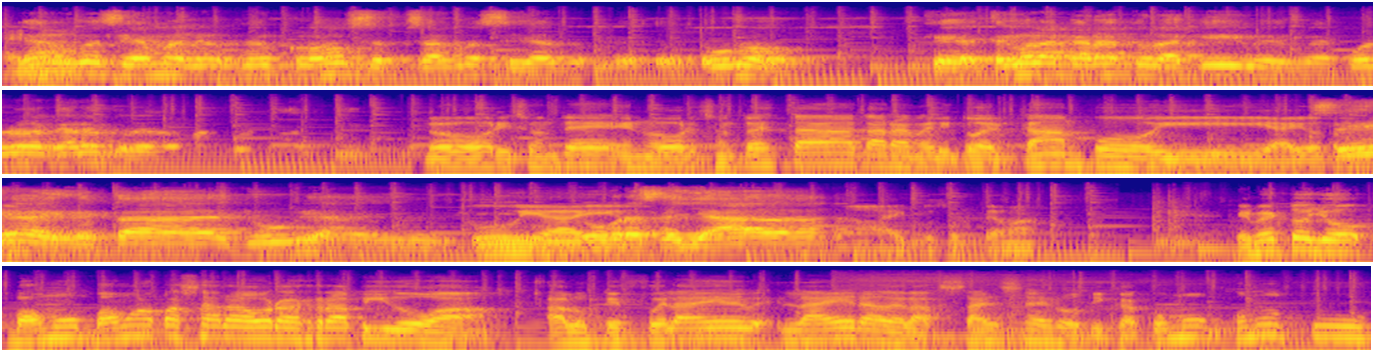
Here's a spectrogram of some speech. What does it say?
Es algo que se llama New, New Concepts, algo así. algo- uno, que tengo la carátula aquí, me acuerdo de la carátula, no me acuerdo de aquí. Nuevo Horizonte, en Nuevo Horizonte está Caramelito del Campo y hay otro. Sí, ahí está lluvia y, Lluvia y y- obra sellada. Ah, puso el tema. Gilberto, yo, vamos, vamos a pasar ahora rápido a, a lo que fue la, e- la era de la salsa erótica. ¿Cómo, cómo tú,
